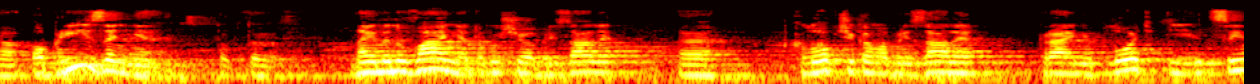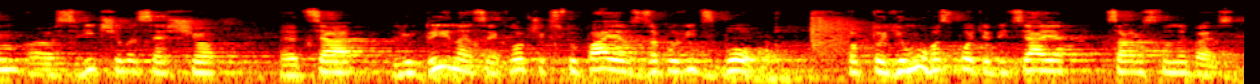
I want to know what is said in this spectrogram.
е, обрізання, тобто найменування, тому що обрізали е, хлопчикам, обрізали крайню плоть, і цим е, свідчилося, що е, ця людина, цей хлопчик вступає в заповідь з Богом. Тобто йому Господь обіцяє Царство Небесне,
